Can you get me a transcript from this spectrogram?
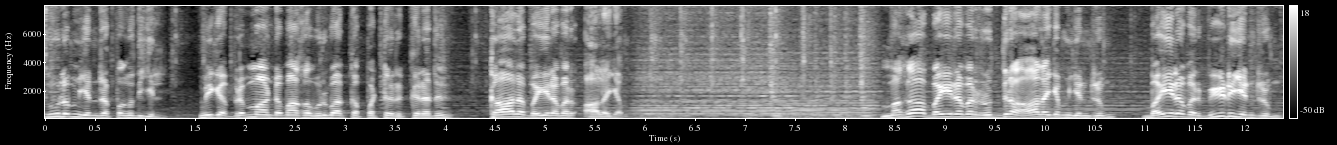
சூலம் என்ற பகுதியில் மிக பிரம்மாண்டமாக உருவாக்கப்பட்டிருக்கிறது கால பைரவர் ஆலயம். மகா பைரவர் ருத்ர ஆலயம் என்றும் பைரவர் வீடு என்றும்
